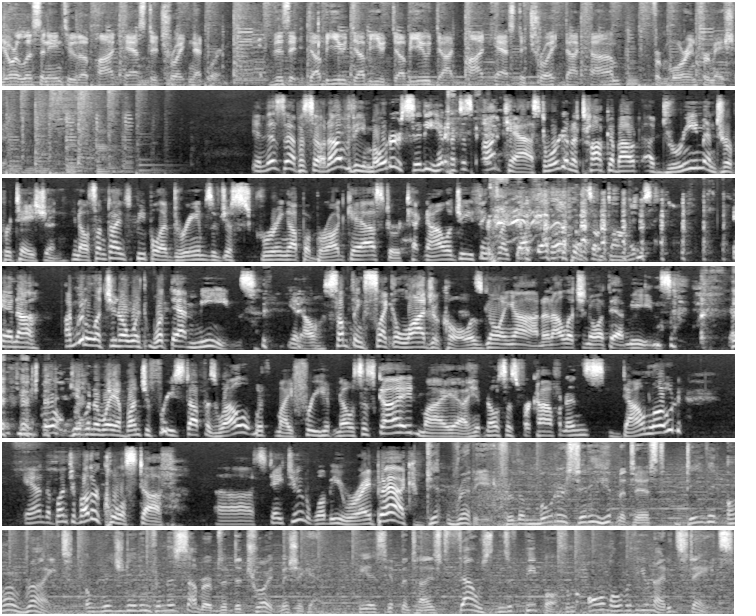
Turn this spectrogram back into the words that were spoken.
You're listening to the Podcast Detroit Network. Visit www.podcastdetroit.com for more information. In this episode of the Motor City Hypnotist podcast, we're going to talk about a dream interpretation. You know, sometimes people have dreams of just screwing up a broadcast or technology, things like that. That happens sometimes. And uh, I'm going to let you know what, what that means. You know, something psychological is going on, and I'll let you know what that means. As usual, giving away a bunch of free stuff as well with my free hypnosis guide, my uh, Hypnosis for Confidence download, and a bunch of other cool stuff. Uh, stay tuned. We'll be right back. Get ready for the Motor City hypnotist, David R. Wright, originating from the suburbs of Detroit, Michigan. He has hypnotized thousands of people from all over the United States.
